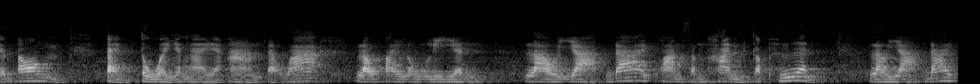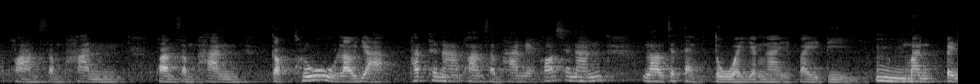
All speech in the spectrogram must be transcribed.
จะต้องแต่งตัวยังไงอะอาม แต่ว่าเราไปโรงเรียน เราอยากได้ความสัมพันธ์กับเพื่อน เราอยากได้ความสัมพันธ์ ความสัมพันธ์กับครูเราอยากพัฒนาความสัมพันธ์เนี่ยเพราะฉะนั้นเราจะแต่งตัวยังไงไปดีอืมมันเป็น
